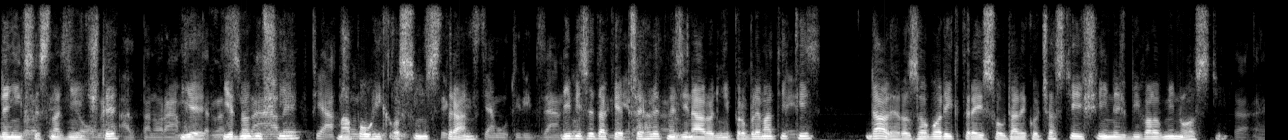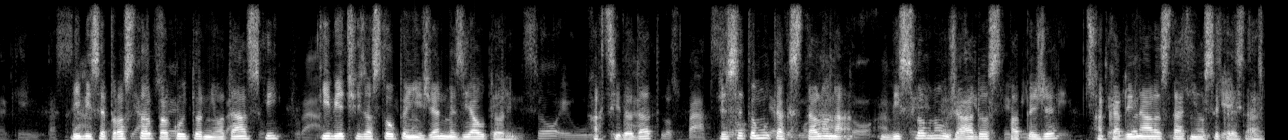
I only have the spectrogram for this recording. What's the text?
Deník se snadněji čte, je jednodušší, má pouhých 8 stran. Líbí se také přehled mezinárodní problematiky, Dále rozhovory, které jsou daleko častější, než bývalo v minulosti. Líbí se prostor pro kulturní otázky i větší zastoupení žen mezi autory. A chci dodat, že se tomu tak stalo na výslovnou žádost papeže a kardinála státního sekretáře.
